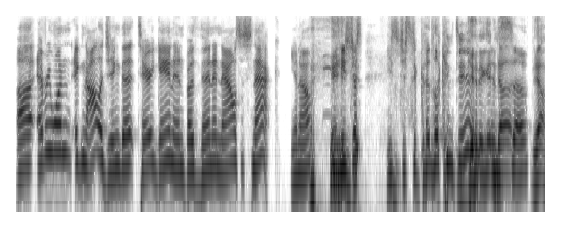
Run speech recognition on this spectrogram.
uh, everyone acknowledging that Terry Gannon, both then and now, is a snack. You know, he's just he's just a good-looking dude. Getting it And done. So yeah,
